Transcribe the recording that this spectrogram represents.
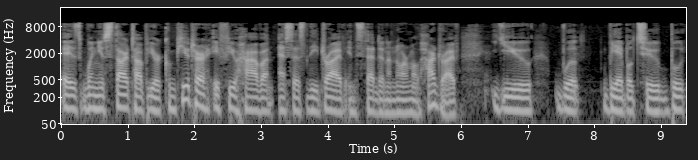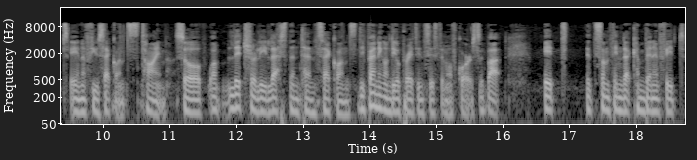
is when you start up your computer, if you have an SSD drive instead of a normal hard drive, you will be able to boot in a few seconds time. So um, literally less than 10 seconds, depending on the operating system, of course, but it, it's something that can benefit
